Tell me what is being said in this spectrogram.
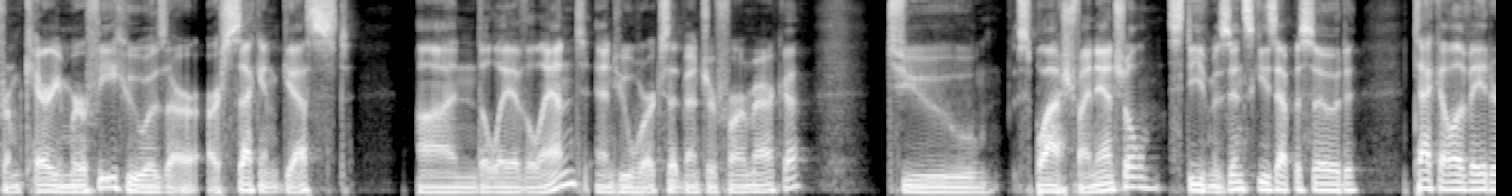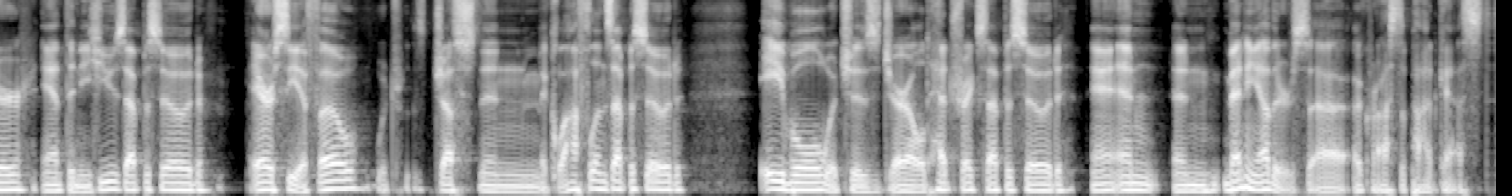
From Carrie Murphy, who was our, our second guest on The Lay of the Land and who works at Venture for America, to Splash Financial, Steve Mazinski's episode, Tech Elevator, Anthony Hughes episode, Air CFO, which was Justin McLaughlin's episode, Able, which is Gerald Hetrick's episode, and and, many others uh, across the podcast.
